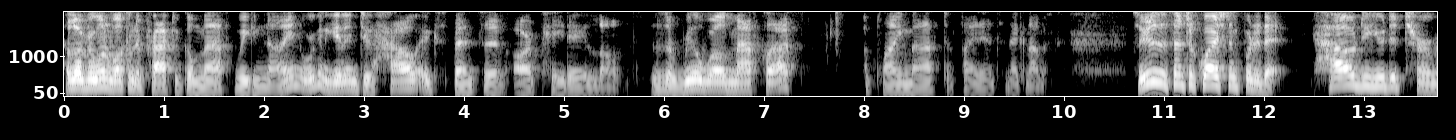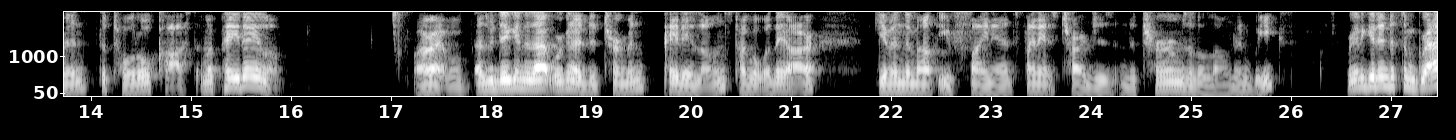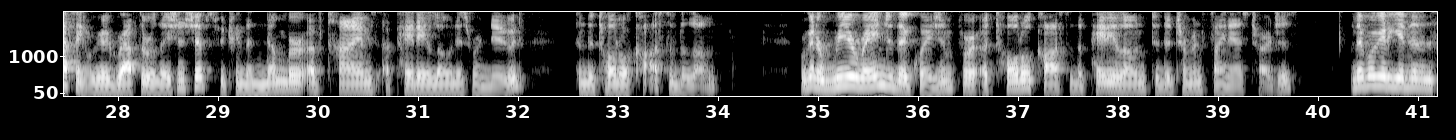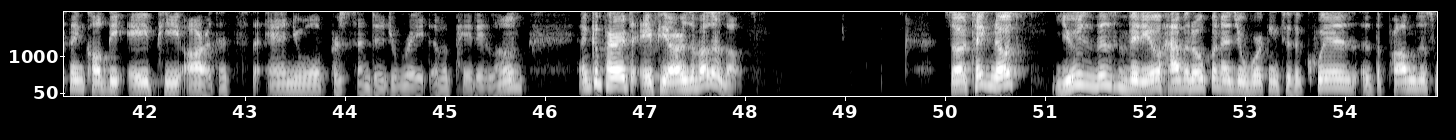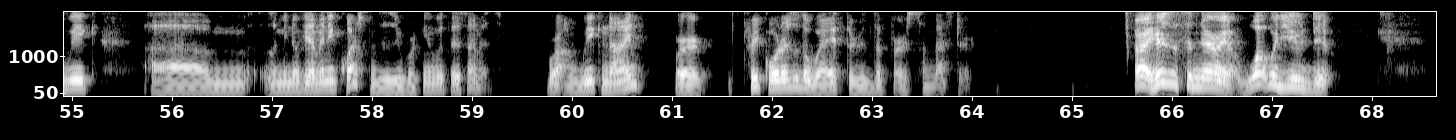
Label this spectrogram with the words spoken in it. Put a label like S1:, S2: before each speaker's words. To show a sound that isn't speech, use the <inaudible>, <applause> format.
S1: Hello everyone, welcome to Practical Math Week 9. We're going to get into how expensive are payday loans. This is a real world math class, applying math to finance and economics. So here's the essential question for today. How do you determine the total cost of a payday loan? All right, well, as we dig into that, we're going to determine payday loans, talk about what they are, given the amount that you finance, finance charges, and the terms of the loan in weeks. We're going to get into some graphing. We're going to graph the relationships between the number of times a payday loan is renewed and the total cost of the loan. We're going to rearrange the equation for a total cost of the payday loan to determine finance charges. And then we're going to get into this thing called the APR. That's the annual percentage rate of a payday loan and compare it to APRs of other loans. So take notes, use this video, have it open as you're working through the quiz, as the problems this week. Um, let me know if you have any questions as you're working with the assignments. We're on week nine. We're three quarters of the way through the first semester. All right, here's a scenario. What would you do?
